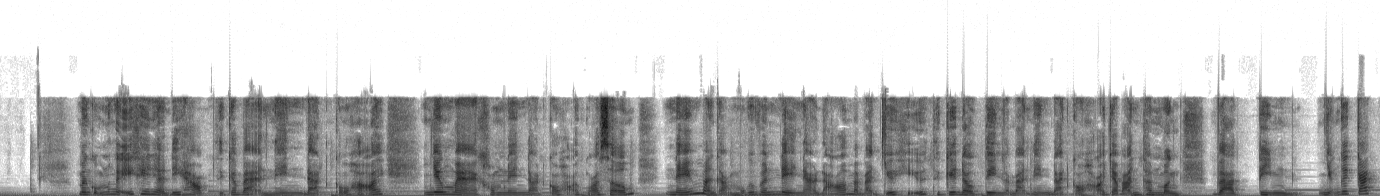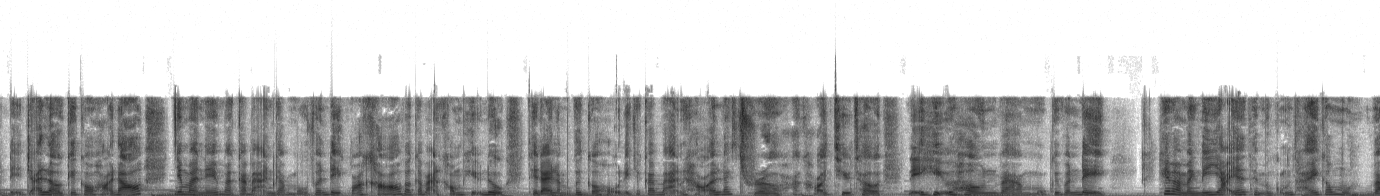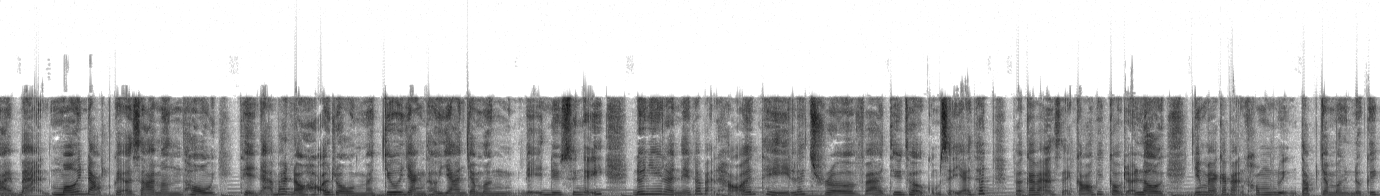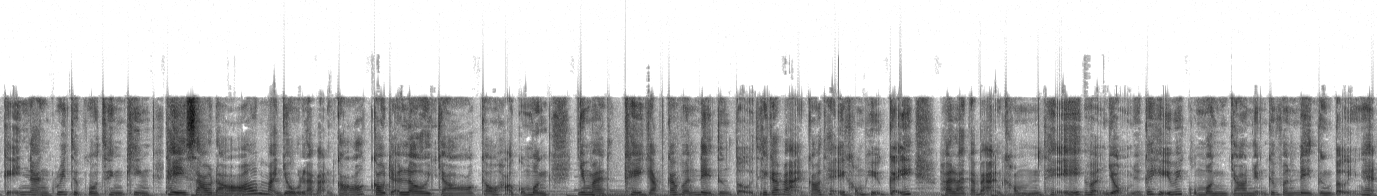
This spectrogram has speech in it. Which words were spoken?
mình cũng nghĩ khi là đi học thì các bạn nên đặt câu hỏi, nhưng mà không nên đặt câu hỏi quá sớm. Nếu mà gặp một cái vấn đề nào đó mà bạn chưa hiểu thì cái đầu tiên là bạn nên đặt câu hỏi cho bản thân mình và tìm những cái cách để trả lời cái câu hỏi đó. Nhưng mà nếu mà các bạn gặp một vấn đề quá khó và các bạn không hiểu được thì đây là một cái cơ hội để cho các bạn hỏi lecturer hoặc hỏi tutor để hiểu hơn vào một cái vấn đề khi mà mình đi dạy thì mình cũng thấy có một vài bạn mới đọc cái assignment thôi thì đã bắt đầu hỏi rồi mà chưa dành thời gian cho mình để đi suy nghĩ. Đương nhiên là nếu các bạn hỏi thì lecturer và tutor cũng sẽ giải thích và các bạn sẽ có cái câu trả lời. Nhưng mà các bạn không luyện tập cho mình được cái kỹ năng critical thinking thì sau đó mặc dù là bạn có câu trả lời cho câu hỏi của mình, nhưng mà khi gặp các vấn đề tương tự thì các bạn có thể không hiểu kỹ hoặc là các bạn không thể vận dụng những cái hiểu biết của mình cho những cái vấn đề tương tự chẳng hạn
